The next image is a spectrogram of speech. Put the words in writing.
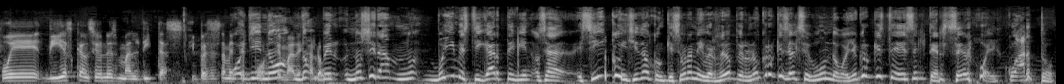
fue 10 canciones malditas y precisamente Oye, por no, tema de no, Halloween. pero no será, no, voy a investigarte bien, o sea, sí coincido con que sea un aniversario, pero no creo que sea el segundo, güey, yo creo que este es el tercero o el cuarto.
